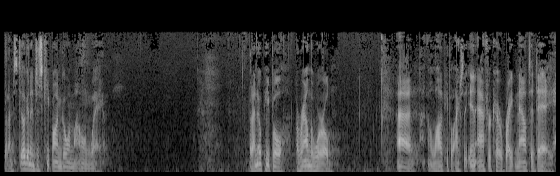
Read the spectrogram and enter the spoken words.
but I'm still going to just keep on going my own way. But I know people around the world, uh, a lot of people actually in Africa right now today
